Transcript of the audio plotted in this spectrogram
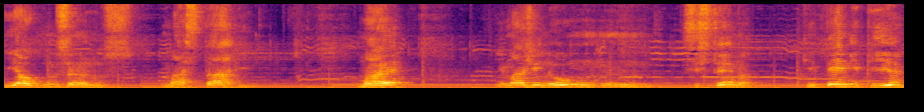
E alguns anos mais tarde, Maé imaginou um, um sistema que permitia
